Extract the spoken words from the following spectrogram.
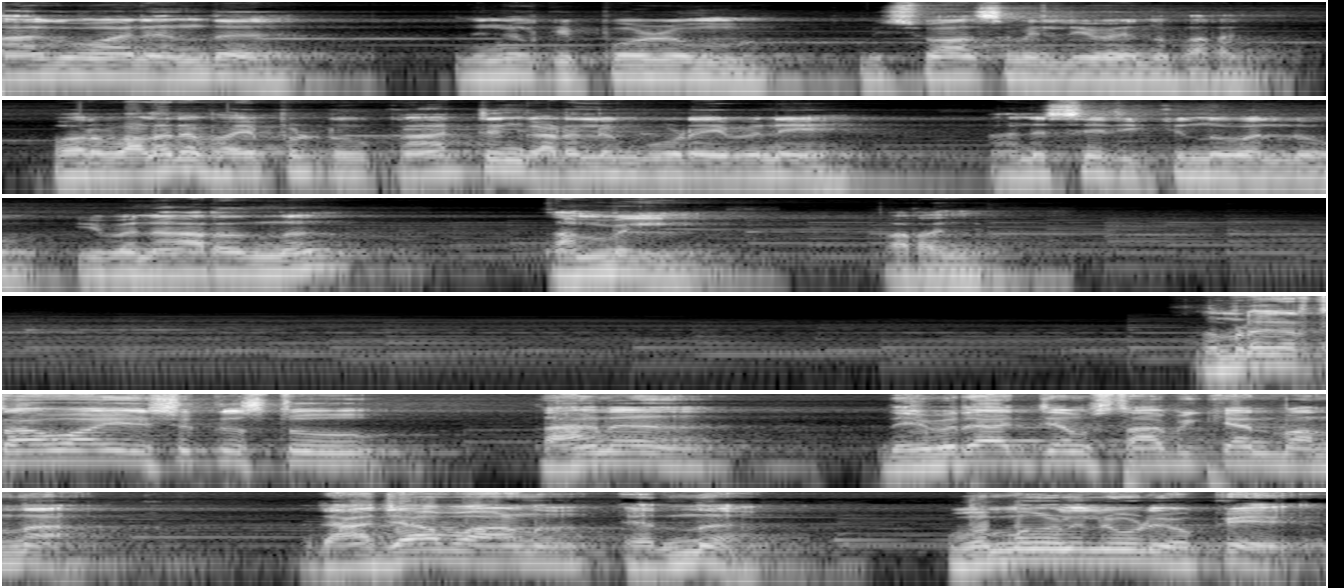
ആകുവാൻ എന്ത്? നിങ്ങൾക്കിപ്പോഴും വിശ്വാസമില്ലയോ? എന്ന് പറഞ്ഞു. അവർ വളരെ ഭയപ്പെട്ടു. കാറ്റും കടലും കൂടെ ഇവനെ അനുസരിക്കുന്നുവല്ലോ. ഇവൻ ആരെന്ന് തമ്മിൽ പറഞ്ഞു. നമ്മുടെ കർത്താവായ യേശുക്രിസ്തു താന് ദൈവരാജ്യം സ്ഥാപിക്കാൻ വന്ന രാജാവാണ് എന്ന് ഉപമകളിലൂടെയൊക്കെ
